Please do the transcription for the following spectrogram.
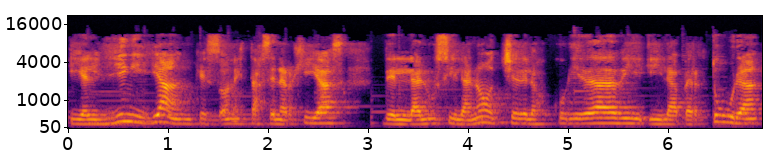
y el yin y yang, que son estas energías de la luz y la noche, de la oscuridad y, la apertura,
